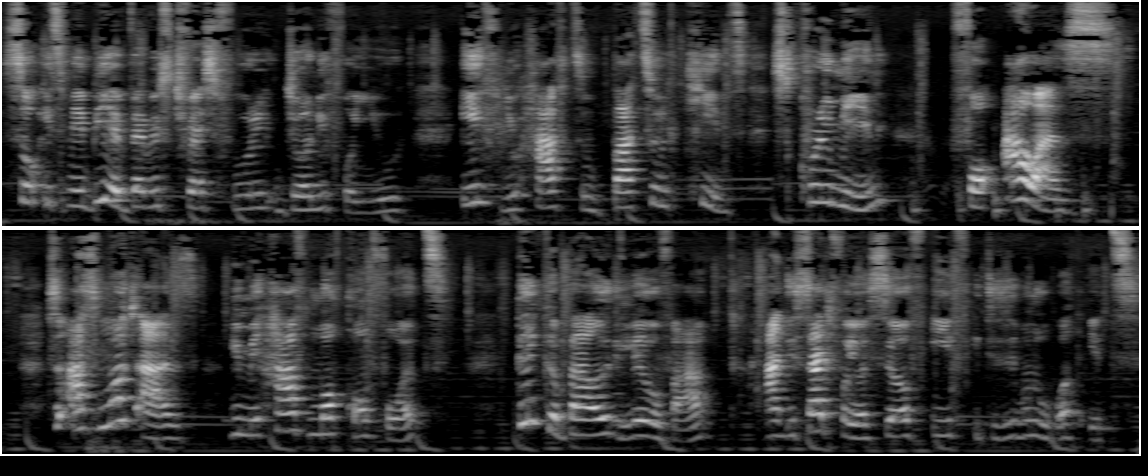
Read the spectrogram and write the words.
So it may be a very stressful journey for you if you have to battle kids screaming for hours. So as much as you may have more comfort, think about the layover and decide for yourself if it is even worth it.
